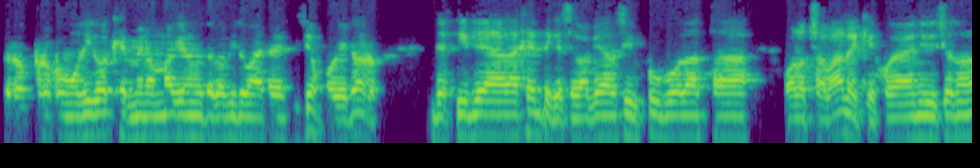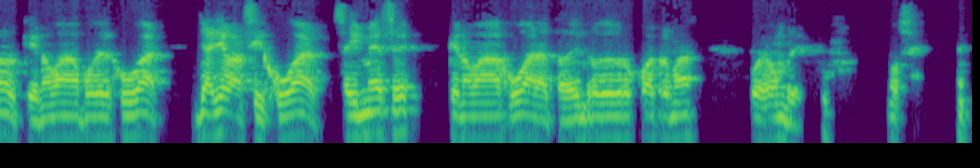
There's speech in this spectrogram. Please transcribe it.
pero, pero como digo, es que menos mal que no me toca a mí esta decisión, porque claro, decirle a la gente que se va a quedar sin fútbol hasta, o a los chavales que juegan en División de Honor que no van a poder jugar, ya llevan sin jugar seis meses, que no van a jugar hasta dentro de otros cuatro más, pues hombre, no sé.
